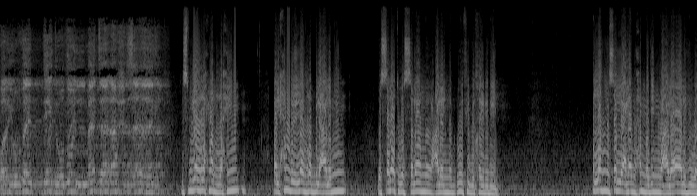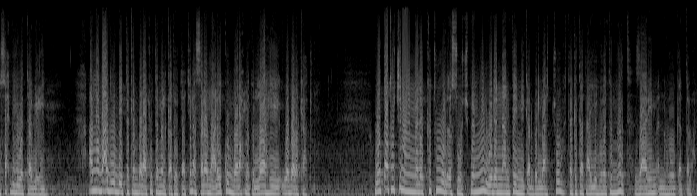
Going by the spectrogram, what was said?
ويبدد ظلمة أحزاني بسم الله الرحمن الرحيم. الحمد لله رب العالمين والصلاة والسلام على المبعوث بخير دين. اللهم صل على محمد وعلى آله وصحبه والتابعين. አማ ባዕድ ውድ የተከበራችሁ ተመልካቾቻችን አሰላሙ አለይኩም ወራህመቱላሂ ወበረካቱ ወጣቶችን የሚመለከቱ ርዕሶች በሚል ወደ እናንተ የሚቀርብላችሁ ተከታታይ የሆነ ትምህርት ዛሬም እንሆ ቀጥሏል።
